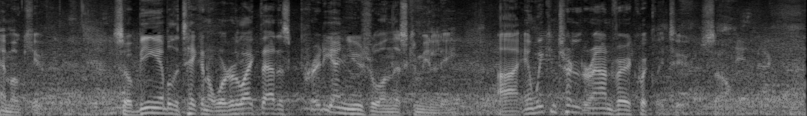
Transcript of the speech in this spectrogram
MOQ. So being able to take an order like that is pretty unusual in this community, uh, and we can turn it around very quickly too. So.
